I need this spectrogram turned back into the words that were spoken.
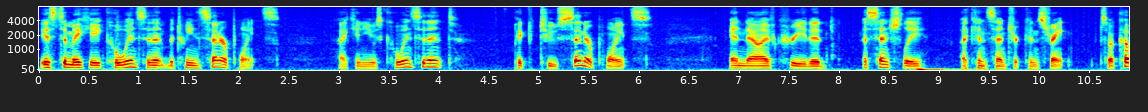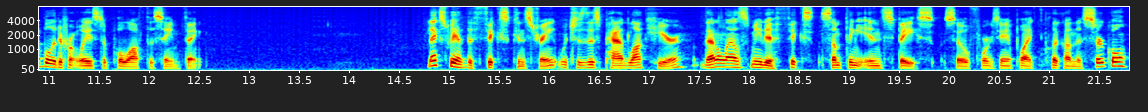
is to make a coincident between center points. I can use coincident, pick two center points, and now I've created essentially a concentric constraint. So a couple of different ways to pull off the same thing. Next we have the fixed constraint, which is this padlock here. That allows me to fix something in space. So for example, I can click on this circle.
